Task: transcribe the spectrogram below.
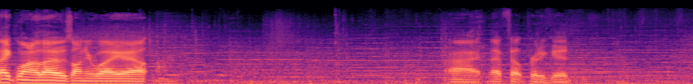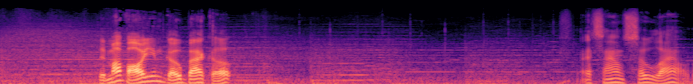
Take one of those on your way out. Alright, that felt pretty good. Did my volume go back up? That sounds so loud.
